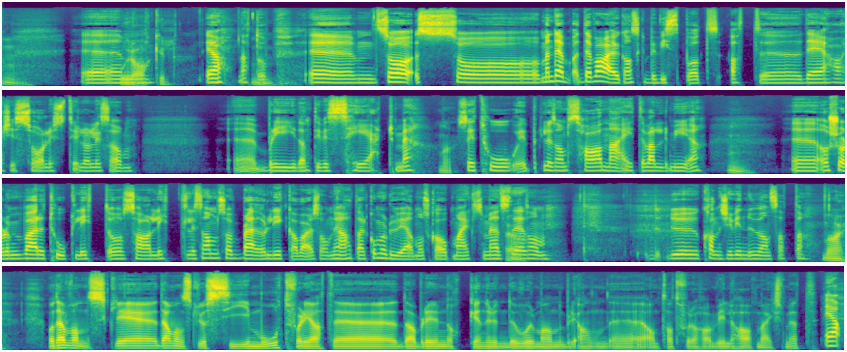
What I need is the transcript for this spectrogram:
Um, Orakel. ja, nettopp. Um, så, så Men det, det var jeg jo ganske bevisst på at, at uh, det har ikke så lyst til å liksom uh, bli identifisert med. Nei. Så jeg tok, jeg liksom sa nei til veldig mye. Mm. Uh, og sjøl om vi bare tok litt og sa litt, liksom, så ble det jo likevel sånn ja, der kommer du igjen og skal ha oppmerksomhet. Så det er sånn du, du kan ikke vinne uansett, da. Nei. Og det er vanskelig, det er vanskelig å si imot, fordi at eh, da blir det nok en runde hvor man blir an, eh, antatt for å ha, ville ha oppmerksomhet. Ja.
